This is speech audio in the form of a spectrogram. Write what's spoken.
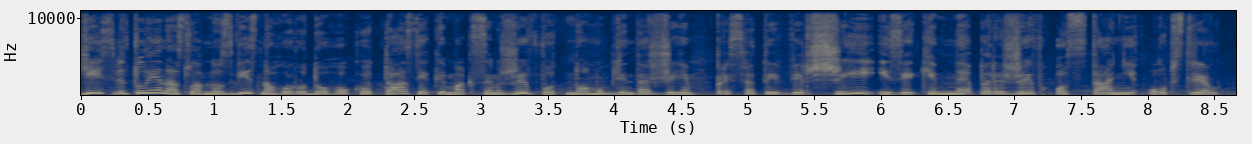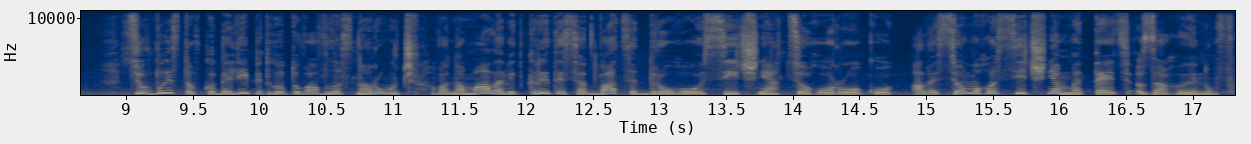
Є й світлина славнозвісного рудого кота, з яким Максим жив в одному бліндажі, присвятив вірші і з яким не пережив останній обстріл. Цю виставку далі підготував власноруч. Вона мала відкритися 22 січня цього року, але 7 січня митець загинув.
